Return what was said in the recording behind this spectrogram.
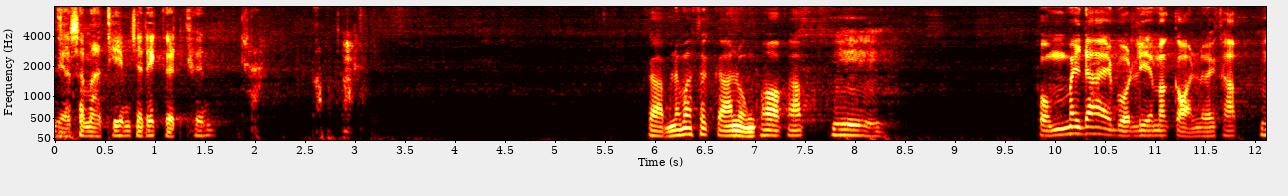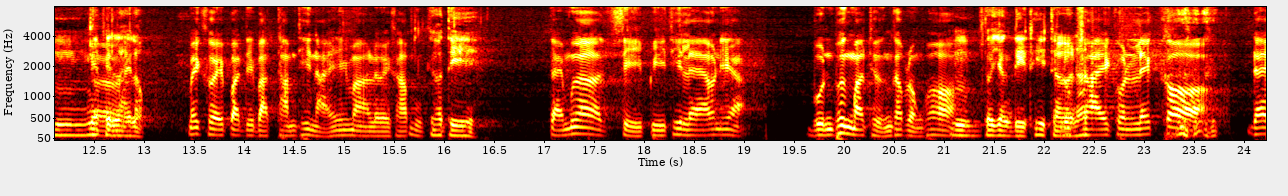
เดี๋ยวสมาธิมันจะได้เกิดขึ้นกราบนมัสการหลวงพ่อครับ อืม ผมไม่ได้บทเรียนมาก่อนเลยครับ อืมไม่เป็นไรหรอก ไม่เคยปฏิบัติธรรมที่ไหนมาเลยครับก็ดี แต่เมื่อสี่ปีที่แล้วเนี่ย บุญเพิ่งมาถึงครับหลวงพ่อออืมก็ยังดีที่เจอลูกนะชายคนเล็กก็ได้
